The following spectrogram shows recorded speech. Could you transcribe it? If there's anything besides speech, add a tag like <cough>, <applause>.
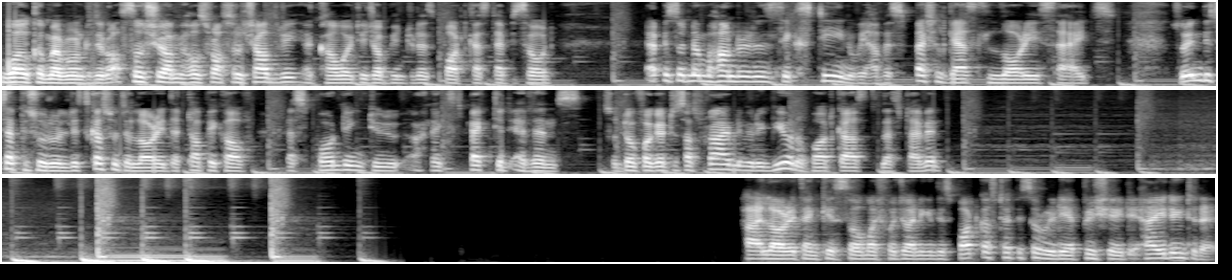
Welcome everyone to the Russell Show. I'm your host Russell Chaudhry. I can't wait to jump into this podcast episode. Episode number 116, we have a special guest, Lori Saitz. So in this episode, we'll discuss with Lori the topic of responding to unexpected events. So don't forget to subscribe, leave a review on the podcast. Let's dive in. Hi, Lori. Thank you so much for joining in this podcast episode. Really appreciate it. How are you doing today?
